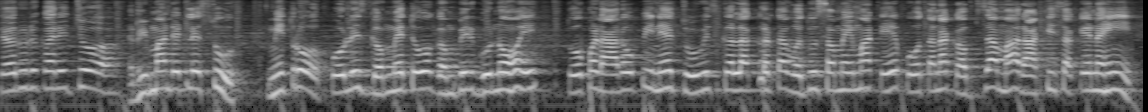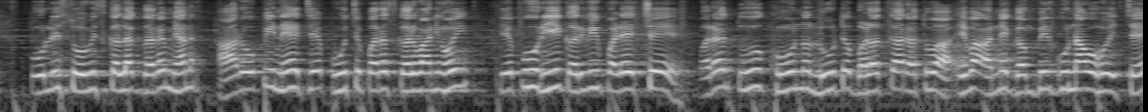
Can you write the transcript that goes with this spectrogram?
જરૂર કરજો રિમાન્ડ એટલે શું? મિત્રો, પોલીસ ગમે તેવો ગંભીર ગુનો હોય, તો પણ આરોપીને ચોવીસ કલાક કરતાં વધુ સમય માટે પોતાના કબજામાં રાખી શકે નહીં. પોલીસ ચોવીસ કલાક દરમિયાન આરોપીને જે પૂછપરછ કરવાની હોય, તે પૂરી કરવી પડે છે. પરંતુ ખૂન, લૂંટ, બળાત્કાર અથવા એવા અનેક ગંભીર ગુનાઓ હોય છે,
